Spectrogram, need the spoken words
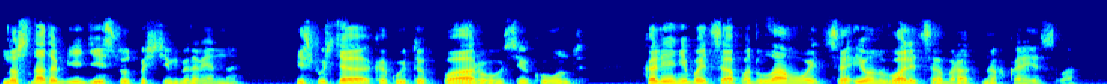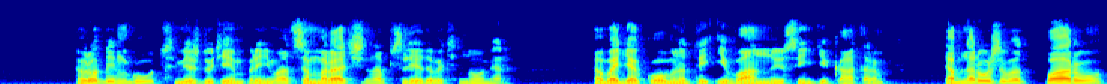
но снадобье действует почти мгновенно. И спустя какую-то пару секунд колени бойца подламываются, и он валится обратно в кресло. Робин Гуд, между тем, принимается мрачно обследовать номер. Обойдя комнаты и ванную с индикатором, обнаруживает пару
